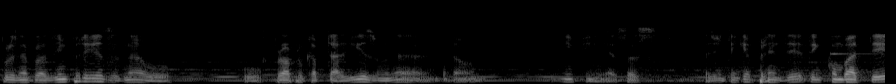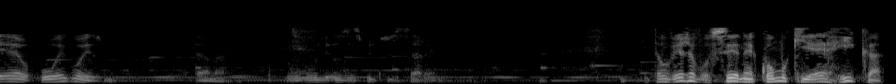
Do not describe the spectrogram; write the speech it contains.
por exemplo, as empresas, né? O, o próprio capitalismo, né? Então, enfim, essas a gente tem que aprender, tem que combater o egoísmo. É, ou não é? O- os espíritos disseram. Então veja você, né, como que é rica,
